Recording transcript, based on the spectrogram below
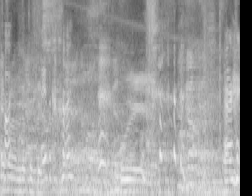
the card. Everyone look at There's this. the card. All right.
